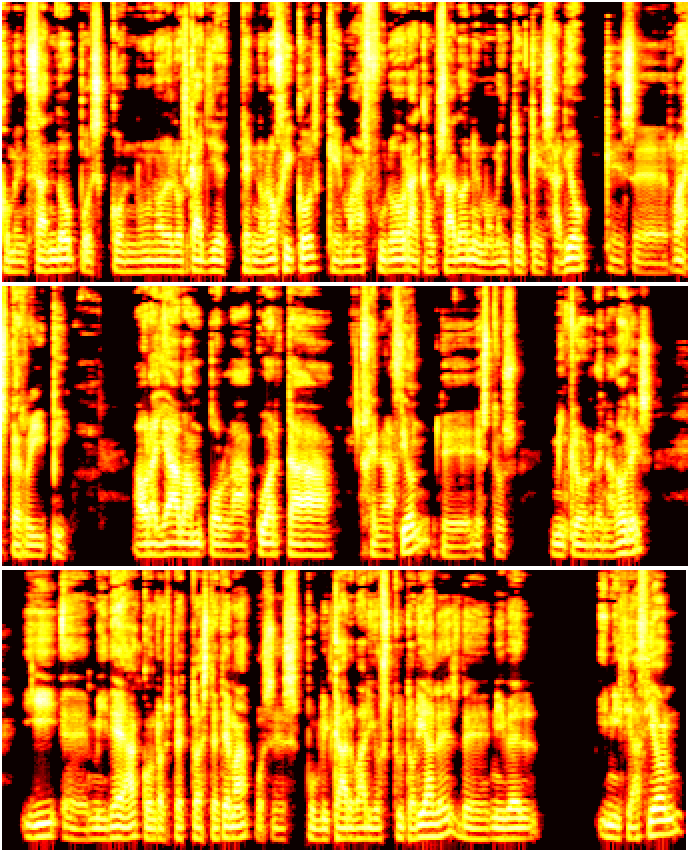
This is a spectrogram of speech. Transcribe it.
comenzando pues con uno de los gadgets tecnológicos que más furor ha causado en el momento que salió, que es eh, Raspberry Pi. Ahora ya van por la cuarta generación de estos microordenadores y eh, mi idea con respecto a este tema pues es publicar varios tutoriales de nivel iniciación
